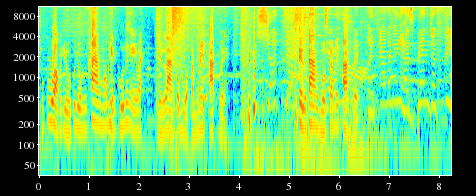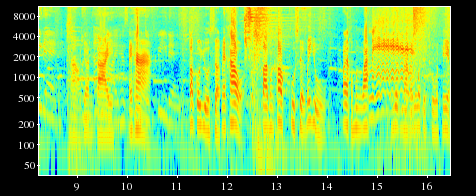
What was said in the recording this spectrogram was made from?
กูบวกอยู่กูอยู่ข้างๆมองไม่เห็นกูหรือไงวะเลนล่างก็บวกกันไม่พักเลยเลนล่างบวกกันไม่พักเลยอ้าวย้อนตายไอ้ห่าตอนกูอยู่เสือกไม่เข้า ตอนมึงเข้ากูเสือกไม่อยู่อะไรของมึงวะเลือกมาก็นึกว่าจะโชว์เทพ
